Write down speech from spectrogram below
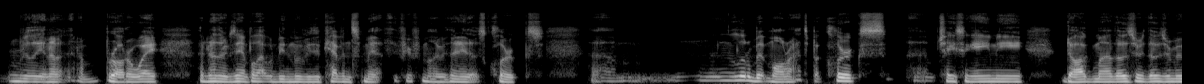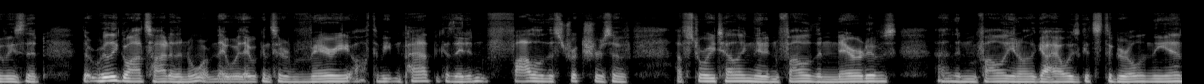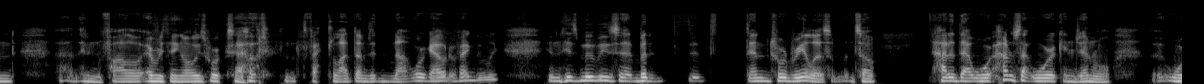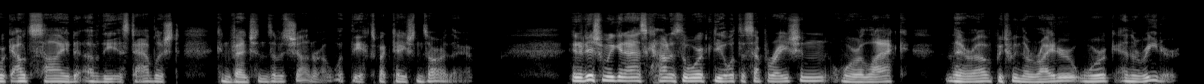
really in a, in a broader way. Another example that would be the movies of Kevin Smith. If you're familiar with any of those clerks, um, a little bit Mallrats, but Clerks, uh, Chasing Amy, Dogma. Those are those are movies that that really go outside of the norm. They were they were considered very off the beaten path because they didn't follow the strictures of of storytelling. They didn't follow the narratives. and they didn't follow you know the guy always gets the girl in the end. Uh, they didn't follow everything always works out. in fact, a lot of times it did not work out effectively in his movies, uh, but it, it tended toward realism. And so how did that work? How does that work in general uh, work outside of the established conventions of its genre? What the expectations are there? In addition, we can ask, how does the work deal with the separation or lack thereof between the writer, work, and the reader?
